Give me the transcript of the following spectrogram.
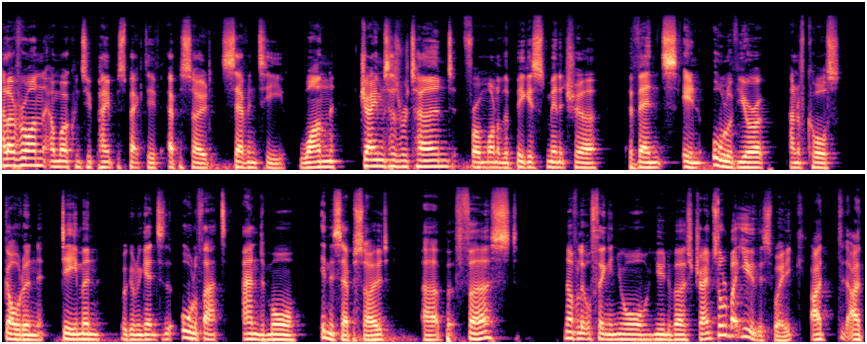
Hello, everyone, and welcome to Paint Perspective episode 71. James has returned from one of the biggest miniature events in all of Europe, and of course, Golden Demon. We're going to get into all of that and more in this episode. Uh, but first, another little thing in your universe, James. It's all about you this week. I, I,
